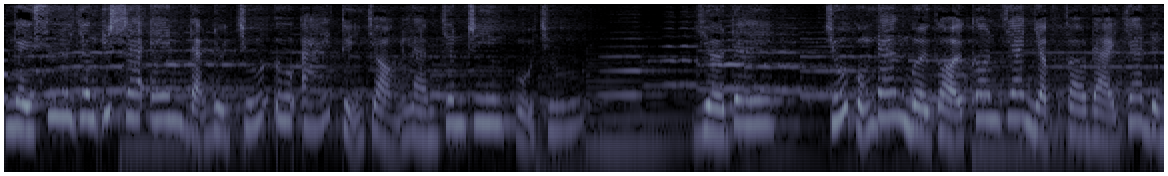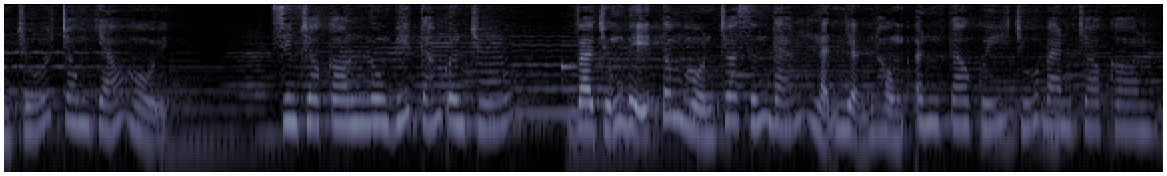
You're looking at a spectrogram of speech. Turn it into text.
ngày xưa dân Israel đã được Chúa ưu ái tuyển chọn làm dân riêng của Chúa. Giờ đây, Chúa cũng đang mời gọi con gia nhập vào đại gia đình Chúa trong giáo hội. Xin cho con luôn biết cảm ơn Chúa và chuẩn bị tâm hồn cho xứng đáng lãnh nhận hồng ân cao quý Chúa ban cho con.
